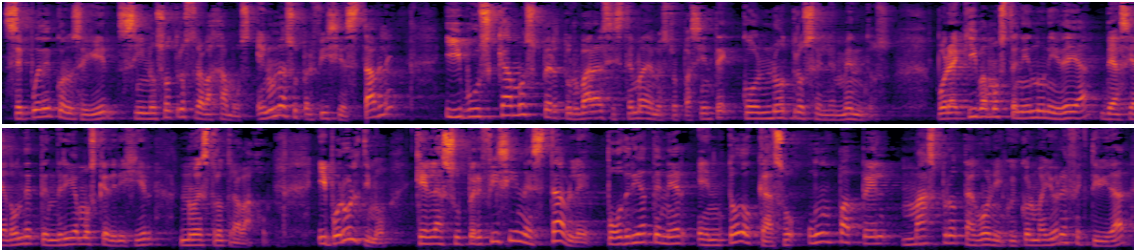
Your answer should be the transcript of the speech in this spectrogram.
se puede conseguir si nosotros trabajamos en una superficie estable y buscamos perturbar al sistema de nuestro paciente con otros elementos. Por aquí vamos teniendo una idea de hacia dónde tendríamos que dirigir nuestro trabajo. Y por último, que la superficie inestable podría tener en todo caso un papel más protagónico y con mayor efectividad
